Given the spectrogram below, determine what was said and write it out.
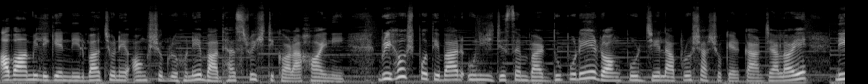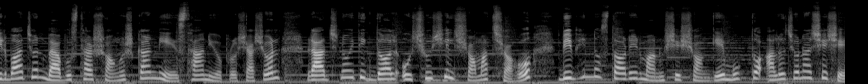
আওয়ামী লীগের নির্বাচনে অংশগ্রহণে বাধা সৃষ্টি করা হয়নি। বৃহস্পতিবার উনিশ ডিসেম্বর দুপুরে রংপুর জেলা প্রশাসকের কার্যালয়ে নির্বাচন ব্যবস্থার সংস্কার নিয়ে স্থানীয় প্রশাসন, রাজনৈতিক দল ও সুশীল সমাজসহ বিভিন্ন স্তরের মানুষের সঙ্গে মুক্ত আলোচনা শেষে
